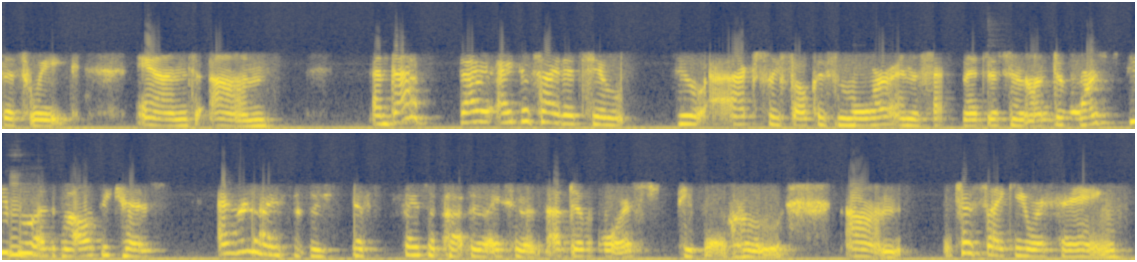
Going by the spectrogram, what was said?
this week, and um, and that that I decided to to actually focus more in the second edition on divorced people mm-hmm. as well because I realized that there's, there's a population of, of divorced people who, um, just like you were saying,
